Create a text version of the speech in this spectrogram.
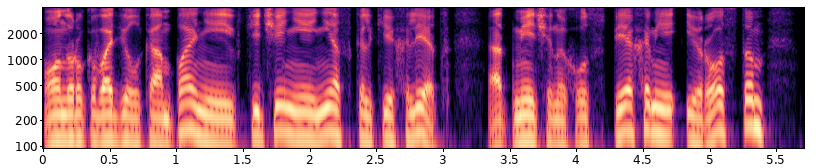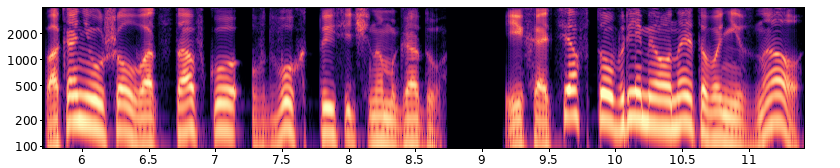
Он руководил компанией в течение нескольких лет, отмеченных успехами и ростом, пока не ушел в отставку в 2000 году. И хотя в то время он этого не знал,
